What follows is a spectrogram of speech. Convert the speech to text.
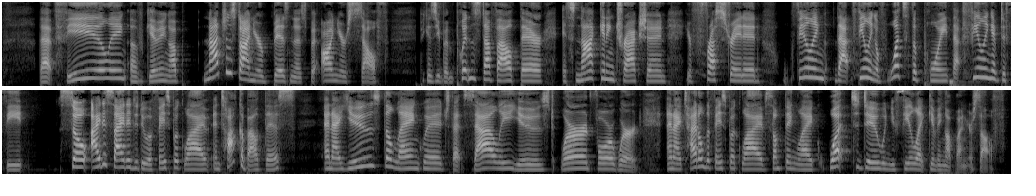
that feeling of giving up, not just on your business, but on yourself because you've been putting stuff out there. It's not getting traction. You're frustrated, feeling that feeling of what's the point, that feeling of defeat. So I decided to do a Facebook Live and talk about this. And I used the language that Sally used word for word. And I titled the Facebook Live something like, What to Do When You Feel Like Giving Up on Yourself.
